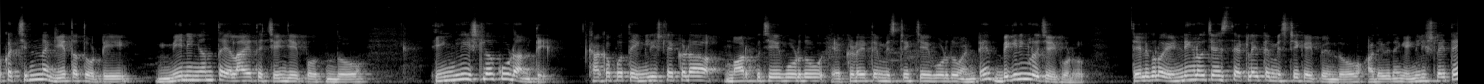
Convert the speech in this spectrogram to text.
ఒక చిన్న గీతతోటి మీనింగ్ అంతా ఎలా అయితే చేంజ్ అయిపోతుందో ఇంగ్లీష్లో కూడా అంతే. కాకపోతే ఇంగ్లీష్లో ఎక్కడ మార్పు చేయకూడదు ఎక్కడైతే మిస్టేక్ చేయకూడదు అంటే బిగినింగ్లో చేయకూడదు. తెలుగులో ఎండింగ్లో చేస్తే ఎట్లయితే మిస్టేక్ అయిపోయిందో అదేవిధంగా ఇంగ్లీష్లో అయితే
